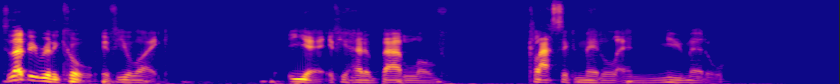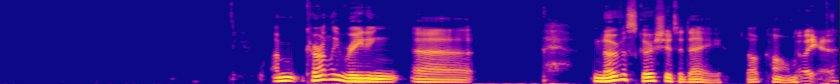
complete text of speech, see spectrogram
So that'd be really cool if you like yeah, if you had a battle of classic metal and new metal. I'm currently reading uh, NovaScotiaToday.com. Oh yeah.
